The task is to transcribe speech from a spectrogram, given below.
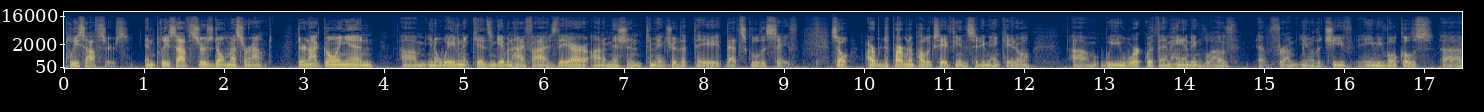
police officers. And police officers don't mess around. They're not going in, um, you know, waving at kids and giving high fives. They are on a mission to make sure that they that school is safe. So our Department of Public Safety in the city of Mankato, um, we work with them hand in glove. Uh, from you know the chief Amy Vokal, uh,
